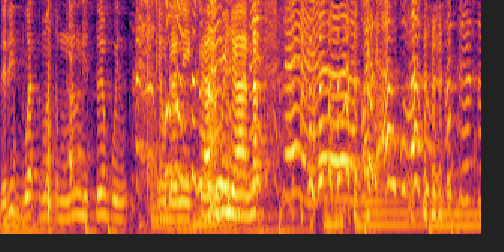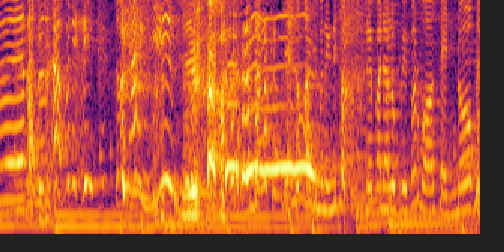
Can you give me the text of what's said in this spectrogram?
Jadi buat teman-teman di situ yang punya yang udah nikah punya anak. nah nah nah nah nah kau sih aku aku terus terus apa nih? Ih coba lagi iya. Masih mending di daripada lu prepare bawa sendok.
